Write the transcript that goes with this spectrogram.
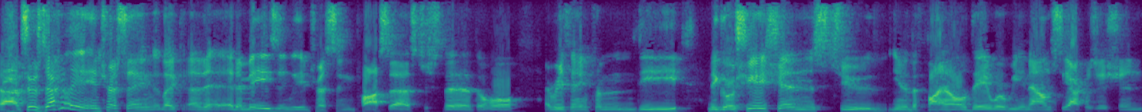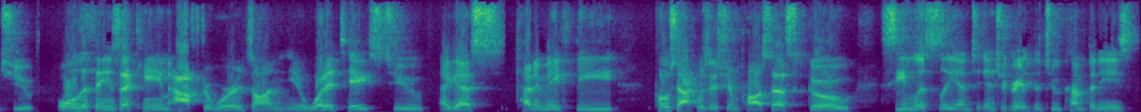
Uh, so it was definitely an interesting, like an, an amazingly interesting process. Just the the whole everything from the negotiations to you know the final day where we announced the acquisition to all the things that came afterwards on you know what it takes to I guess kind of make the post acquisition process go seamlessly and to integrate the two companies.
